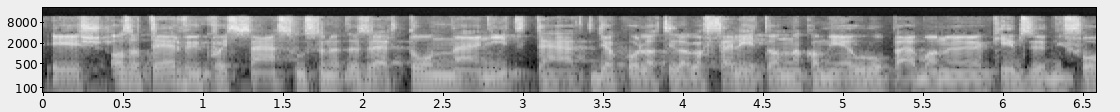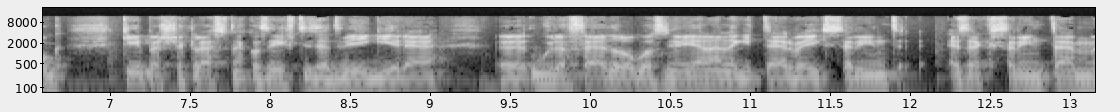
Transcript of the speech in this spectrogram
és az a tervük, hogy 125 ezer tonnányit, tehát gyakorlatilag a felét annak, ami Európában képződni fog, képesek lesznek az évtized végére újra feldolgozni a jelenlegi terveik szerint. Ezek szerintem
